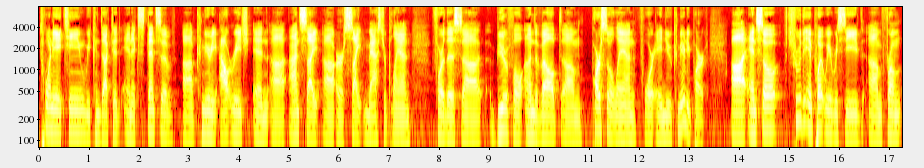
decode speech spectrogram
2018, we conducted an extensive uh, community outreach and uh, on site uh, or site master plan for this uh, beautiful undeveloped um, parcel of land for a new community park. Uh, and so, through the input we received um, from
